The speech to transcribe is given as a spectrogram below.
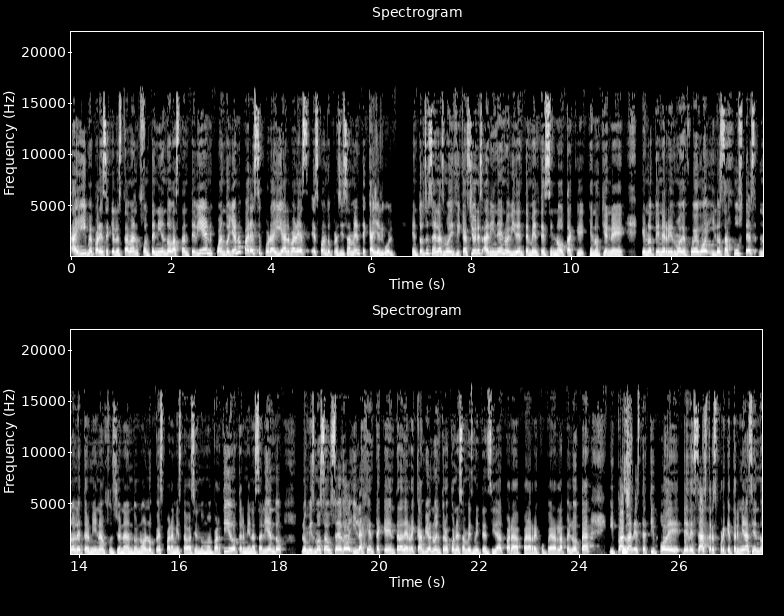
ahí me parece que lo estaban conteniendo bastante bien. Cuando ya no aparece por ahí Álvarez es cuando precisamente cae el gol. Entonces, en las modificaciones, a Dineno evidentemente se nota que, que, no tiene, que no tiene ritmo de juego y los ajustes no le terminan funcionando, ¿no? López para mí estaba haciendo un buen partido, termina saliendo, lo mismo Saucedo y la gente que entra de recambio no entró con esa misma intensidad para, para recuperar la pelota y pues pasan este tipo de, desastres porque termina siendo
